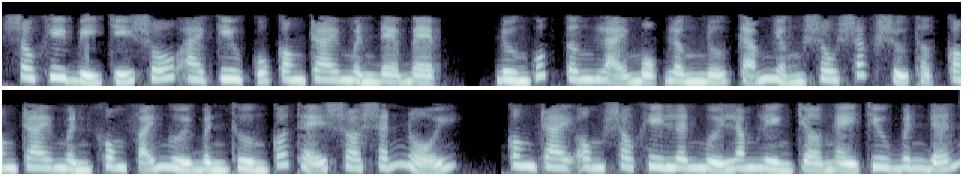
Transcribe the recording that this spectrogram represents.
sau khi bị chỉ số IQ của con trai mình đè bẹp, đường quốc tân lại một lần nữa cảm nhận sâu sắc sự thật con trai mình không phải người bình thường có thể so sánh nổi, con trai ông sau khi lên 15 liền chờ ngày chiêu binh đến,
